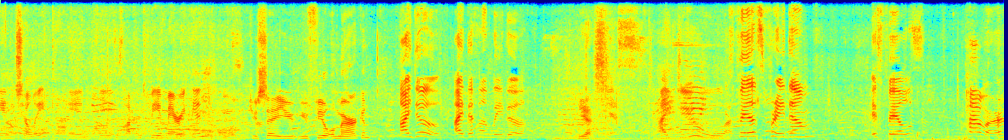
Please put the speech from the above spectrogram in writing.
in Chile, and he just happened to be American. Did you say you, you feel American? I do. I definitely do. Yes. Yes, I do. It feels freedom. It feels power.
